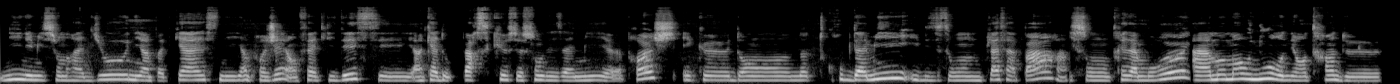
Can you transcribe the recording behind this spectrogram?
ni une émission de radio, ni un podcast, ni un projet. En fait, l'idée, c'est un cadeau parce que ce sont des amis euh, proches et que dans notre groupe d'amis, ils ont une place à part. Ils sont très amoureux. À un moment où nous, on est en train de,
